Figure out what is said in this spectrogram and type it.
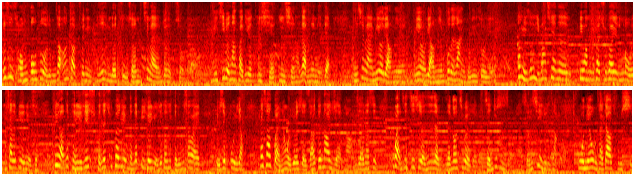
就是从工作，我们知道 on job training，可是你的组成进来人就很重要。你基本上快递以前以前啊，在我们那年代，你进来没有两年，没有两年不能让你独立作业。那你说，以怕现在的变化那么快，区块链那么我一下子变得有钱，对啊，这可能有些可能在区块链，可能在币圈有些东西可能会稍微有些不一样。但是要管人，我觉得人只要跟到人啊，人呢是不管是机器人是人，人工智慧人，人就是人啊，人性就是这样。五年我们才叫出师，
